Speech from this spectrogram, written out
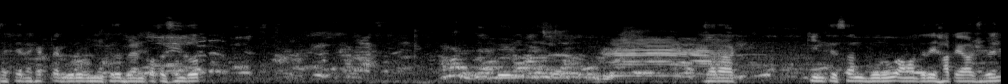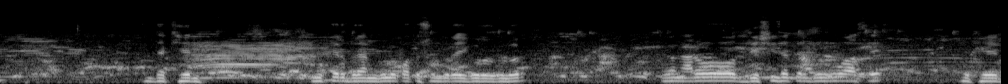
দেখেন, এক একটা গরুর মুখের ব্র্যান্ড কত সুন্দর। যারা কিনতে চান গরু আমাদের এই হাটে আসবেন। দেখেন মুখের ব্র্যান্ডগুলো কত সুন্দর এই গরুরগুলোর। এবং আরও দেশি জাতের গরুও আছে দেখেন।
